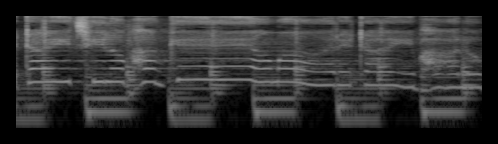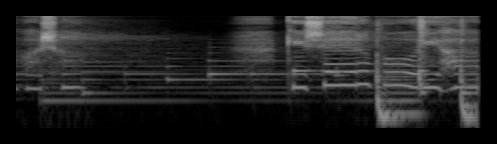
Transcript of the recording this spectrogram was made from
এটাই ছিল ভাগ্যে আমার এটাই ভালোবাসা। কিসের পরিহার?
